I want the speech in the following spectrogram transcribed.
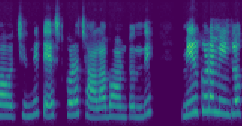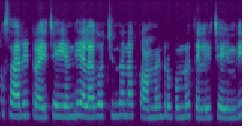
బాగా వచ్చింది. టేస్ట్ కూడా చాలా బాగుంటుంది. మీరు కూడా మీ ఇంట్లో ఒకసారి ట్రై చేయండి. ఎలాగొచ్చిందో నాకు కామెంట్ రూపంలో తెలియచేయండి.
